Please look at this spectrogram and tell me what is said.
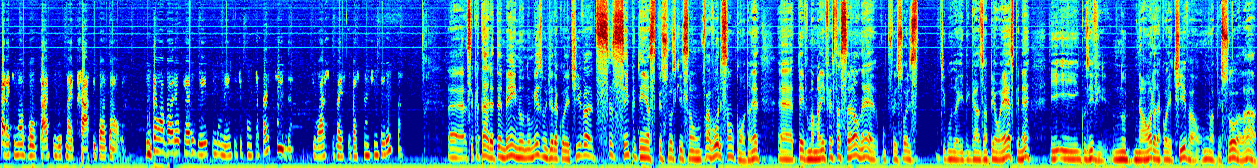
para que nós voltássemos mais rápido às aulas. Então agora eu quero ver esse momento de contrapartida, que eu acho que vai ser bastante interessante. É, secretária, também no, no, mesmo dia da coletiva, sempre tem as pessoas que são favor e são contra, né? É, teve uma manifestação, né, com professores, segundo aí, ligados à POSP, né? E, e inclusive, no, na hora da coletiva, uma pessoa lá,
